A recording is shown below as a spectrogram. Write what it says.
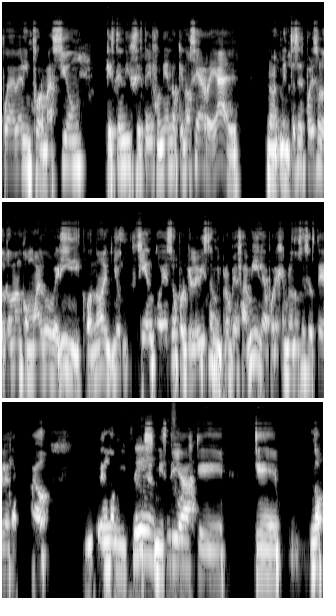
puede haber información que estén, se esté difundiendo que no sea real. Entonces por eso lo toman como algo verídico, ¿no? Yo siento eso porque lo he visto en mi propia familia, por ejemplo, no sé si a ustedes les ha pasado. Tengo mis, mis tías que, que no,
